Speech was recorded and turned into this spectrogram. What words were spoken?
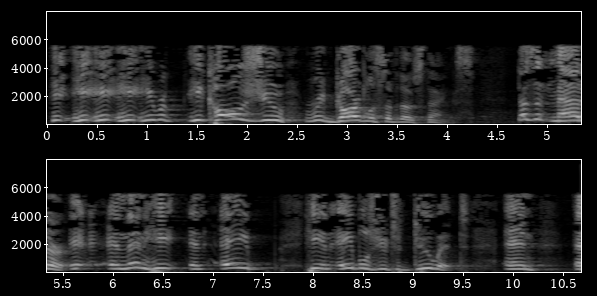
He, he, he, he, he, calls you regardless of those things. Doesn't matter. And then he, enab, he enables you to do it. And uh,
